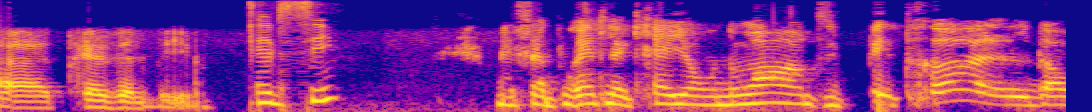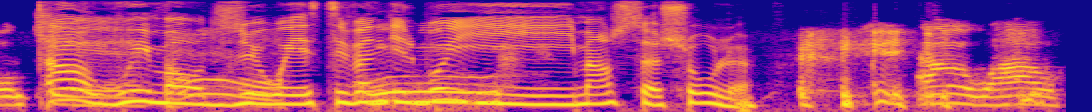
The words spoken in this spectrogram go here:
euh, très élevées. Elsie? Mais ça pourrait être le crayon noir du pétrole, donc. Ah euh, oui, mon oh. Dieu, oui. Steven Oh. Guilbeault, il, il mange ce chaud, là. Ah wow.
